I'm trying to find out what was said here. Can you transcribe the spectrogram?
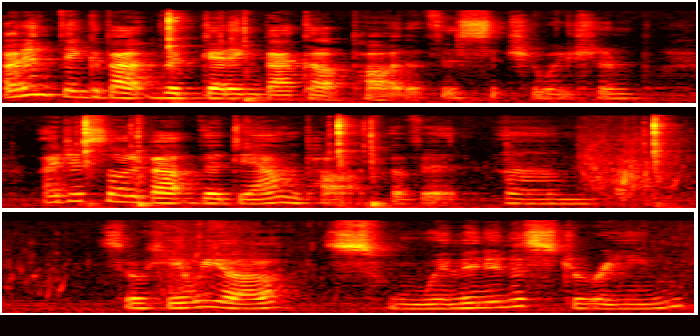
I didn't think about the getting back up part of this situation. I just thought about the down part of it. Um, so here we are, swimming in a stream.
